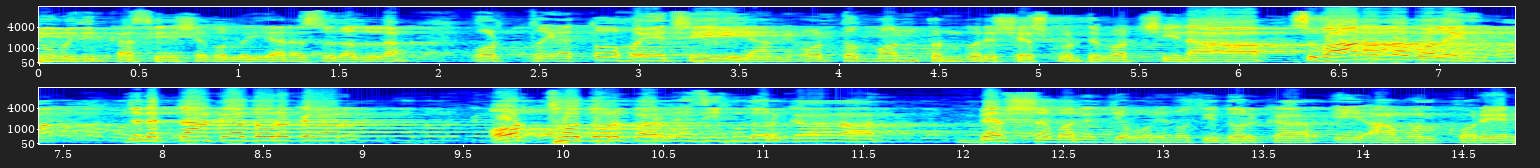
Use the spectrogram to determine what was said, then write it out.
নবীজির কাছে এসে বলল ইয়া রাসুল আল্লাহ অর্থ এত হয়েছে আমি অর্থ বন্টন করে শেষ করতে পারছি না। সুবহানাল্লাহ বলেন। যাদের টাকা দরকার অর্থ দরকার রিজিক দরকার ব্যবসা বাণিজ্য উন্নতি দরকার, এই আমল করেন।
